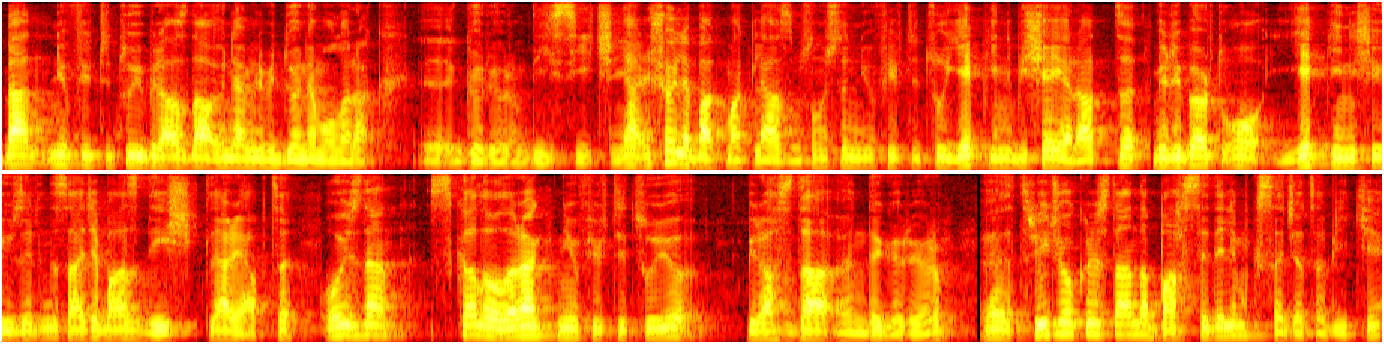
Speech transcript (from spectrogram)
ben New 52'yu biraz daha önemli bir dönem olarak e, görüyorum DC için. Yani şöyle bakmak lazım. Sonuçta New 52 yepyeni bir şey yarattı ve Rebirth o yepyeni şey üzerinde sadece bazı değişiklikler yaptı. O yüzden skala olarak New 52'yu biraz daha önde görüyorum. E, Three Jokers'dan da bahsedelim kısaca tabii ki.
